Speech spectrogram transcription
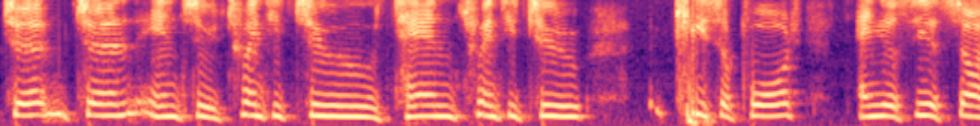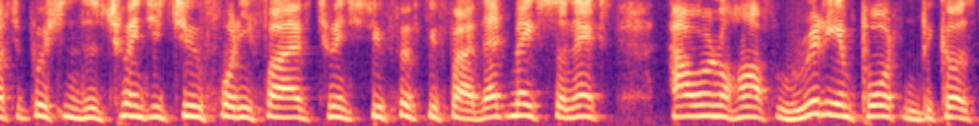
turn turn into 2210 22 key support, and you'll see it start to push into 2245, 2255. That makes the next hour and a half really important because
